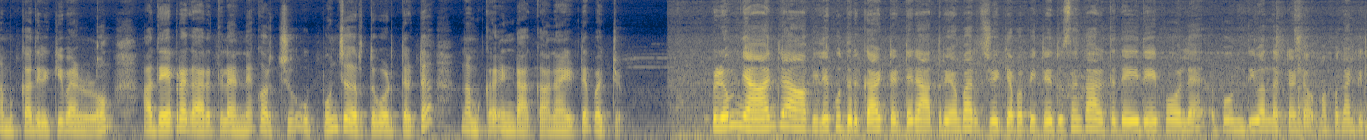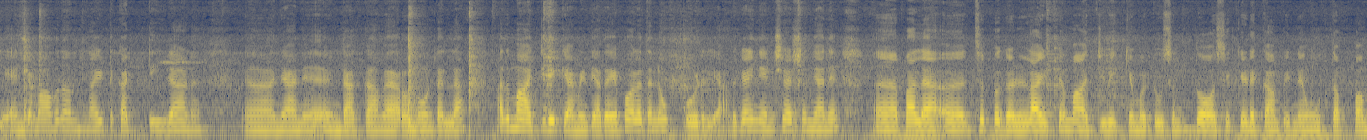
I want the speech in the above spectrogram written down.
നമുക്ക് അതിലേക്ക് വെള്ളവും അതേ പ്രകാരത്തിൽ തന്നെ കുറച്ച് ഉപ്പും ചേർത്ത് കൊടുത്തിട്ട് നമുക്ക് ഉണ്ടാക്കാനായിട്ട് പറ്റും. ഇപ്പോഴും ഞാൻ രാവിലെ കുതിർക്ക ഇട്ടിട്ട് രാത്രി ഞാൻ പറിച്ചു വയ്ക്കുക അപ്പോൾ പിറ്റേ ദിവസം കാലത്ത് ദേ ഇതേപോലെ പൊന്തി വന്നിട്ടുണ്ടാവും. അപ്പോൾ കണ്ടില്ലേ? എന്റെ മാവ് നന്നായിട്ട് കട്ടിയിലാണ് ഞാൻ ഉണ്ടാക്കുക. വേറൊന്നും കൊണ്ടല്ല. അത് മാറ്റി വെക്കാൻ വേണ്ടി അതേപോലെ തന്നെ ഉപ്പ് ഇടില്ല. അത് കഴിഞ്ഞതിന് ശേഷം ഞാൻ പല ചെപ്പുകളിലായിട്ട് മാറ്റി വെക്കും. ഒരു ദിവസം ദോശയ്ക്ക് എടുക്കാം പിന്നെ ഊത്തപ്പം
